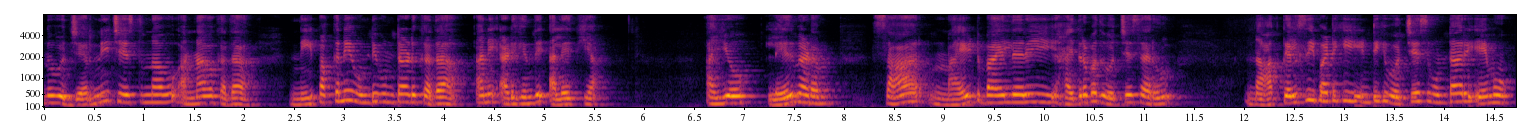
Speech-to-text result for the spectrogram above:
నువ్వు జర్నీ చేస్తున్నావు అన్నావు కదా. నీ పక్కనే ఉండి ఉంటాడు కదా అని అడిగింది అలేఖ్య. అయ్యో లేదు మేడం. సార్ నైట్ బయలుదేరి హైదరాబాద్ వచ్చేశారు. నాకు తెలిసి ఇప్పటికి ఇంటికి వచ్చేసి ఉంటారు ఏమో.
